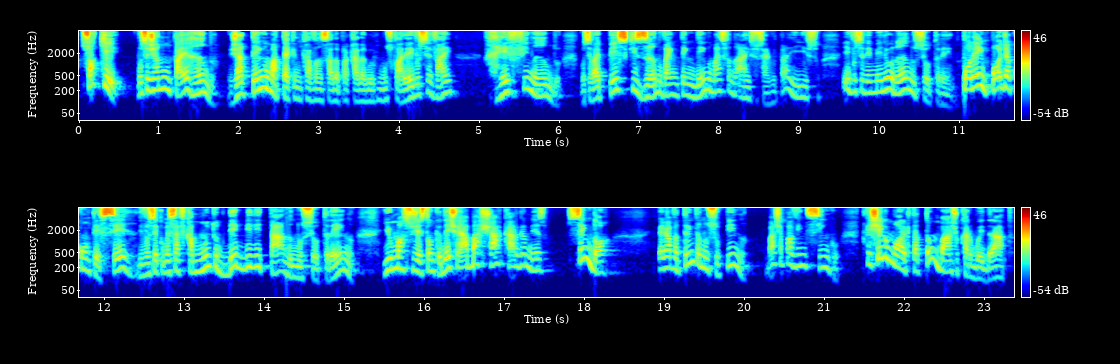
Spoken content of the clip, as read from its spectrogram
Só que você já não está errando, já tem uma técnica avançada para cada grupo muscular, e aí você vai refinando. Você vai pesquisando, vai entendendo mais, falando, ah, isso serve para isso. E você vem melhorando o seu treino. Porém, pode acontecer de você começar a ficar muito debilitado no seu treino, e uma sugestão que eu deixo é abaixar a carga mesmo, sem dó. Pegava 30 no supino, baixa para 25. Porque chega uma hora que está tão baixo o carboidrato,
